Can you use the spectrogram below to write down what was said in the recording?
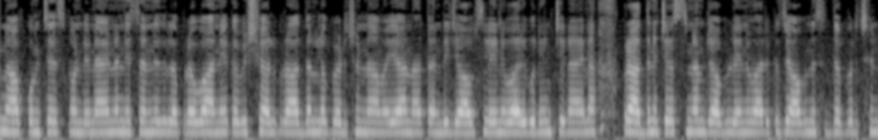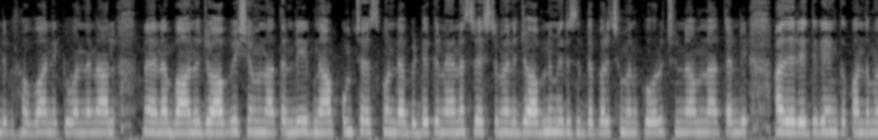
జ్ఞాపకం చేసుకోండి నాయన నీ సన్నిధిలో ప్రభా అనేక విషయాలు ప్రార్థనలో పెడుచున్నామయ్యా. నా తండ్రి జాబ్స్ లేని వారి గురించి నాయన ప్రార్థన చేస్తున్నాం. జాబ్ లేని వారికి జాబ్ను సిద్ధపరచండి ప్రభా. నీకు వందనాలు నాయన. బాను జాబ్ విషయం నా తండ్రి జ్ఞాపకం చేసుకోండి. ఆ బిడ్డకి నాయన శ్రేష్టమైన జాబ్ను మీరు సిద్ధపరచమని కోరుచున్నాము నా తండ్రి. అదే రీతిగా ఇంకా కొంతమంది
